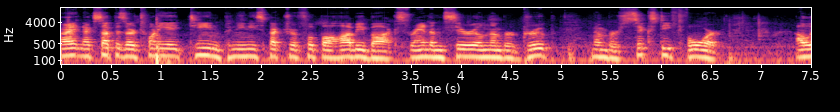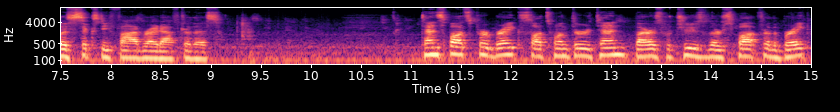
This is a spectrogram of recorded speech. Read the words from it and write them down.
All right, next up is our 2018 Panini Spectra Football Hobby Box, random serial number group number 64. I'll list 65 right after this. 10 spots per break, slots 1 through 10. Buyers will choose their spot for the break.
